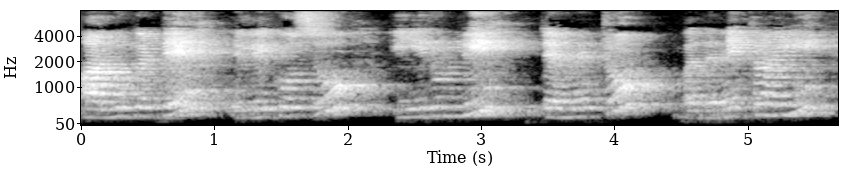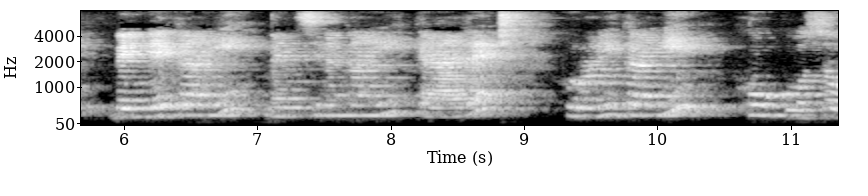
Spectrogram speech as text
ಆಲೂಗಡ್ಡೆ, ಎಲೆಕೋಸು, ಈರುಳ್ಳಿ, ಟೊಮೆಟೊ, ಬದನೆಕಾಯಿ, ಬೆಂಡೆಕಾಯಿ, ಮೆಣಸಿನಕಾಯಿ, ಕ್ಯಾರೆಟ್, ಹುರುಳಿಕಾಯಿ, ಹೂಕೋಸು.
